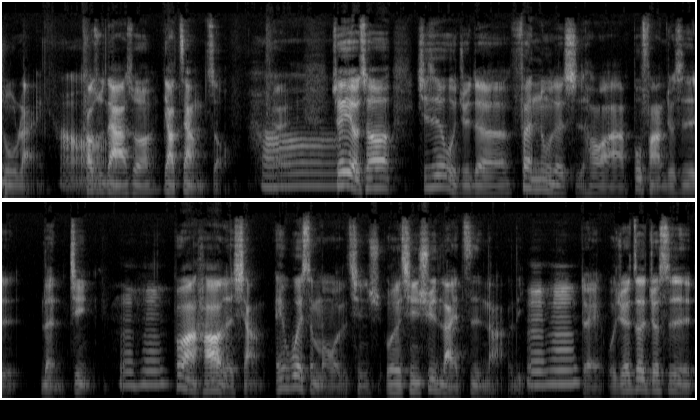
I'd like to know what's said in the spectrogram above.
出来，嗯、告诉大家说要这样走。哦，所以有时候其实我觉得愤怒的时候啊，不妨就是冷静，嗯哼，不妨好好的想，哎、欸，为什么我的情绪，我的情绪来自哪里？嗯哼，对，我觉得这就是，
